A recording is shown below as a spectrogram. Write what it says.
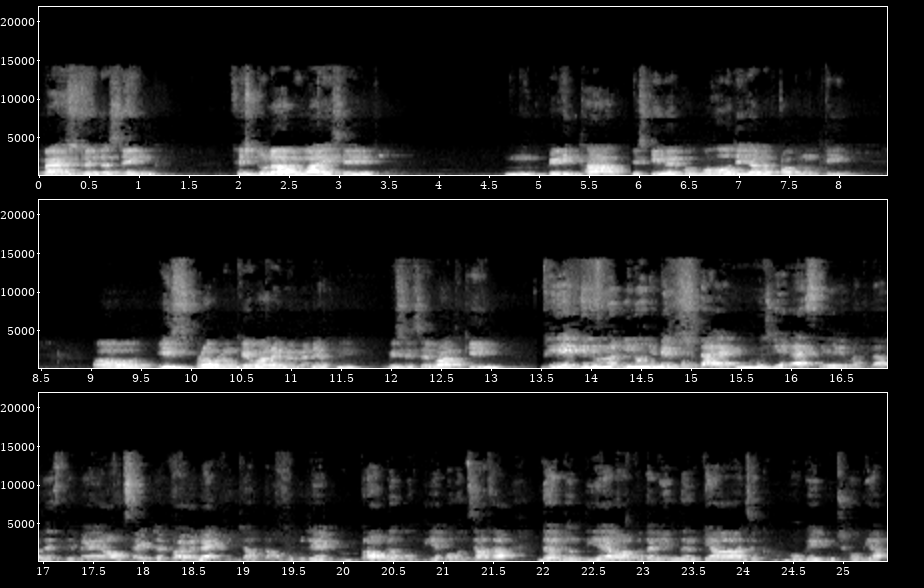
मैं सुरेंद्र सिंह फिस्टुला बीमारी से हम्म, पीड़ित था जिसकी मेरे को बहुत ही ज़्यादा प्रॉब्लम थी। और इस प्रॉब्लम के बारे में मैंने अपनी मिसेज से बात की। फिर एक दिन इन्होंने मेरे को बताया कि मुझे ऐसे मतलब जैसे मैं आउटसाइड लैट्रिन जाता हूँ तो मुझे प्रॉब्लम होती है बहुत ज़्यादा दर्द होती है और पता नहीं अंदर क्या जख्म हो गए कुछ हो गया।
